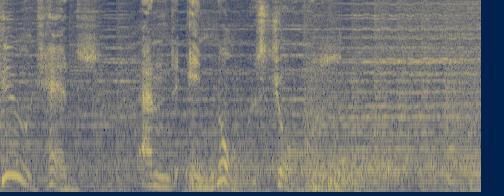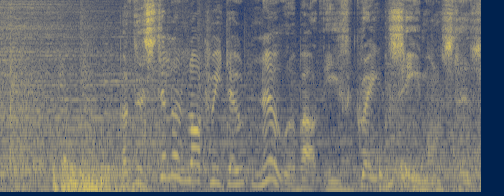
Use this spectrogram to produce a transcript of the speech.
huge heads, and enormous jaws. But there's still a lot we don't know about these great sea monsters,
